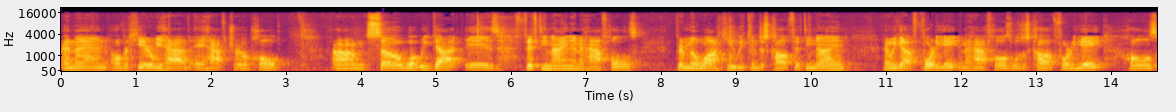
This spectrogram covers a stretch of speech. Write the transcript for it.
and then over here we have a half drilled hole. Um, so what we got is 59 and a half holes for Milwaukee. We can just call it 59. And we got 48 and a half holes. We'll just call it 48 holes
